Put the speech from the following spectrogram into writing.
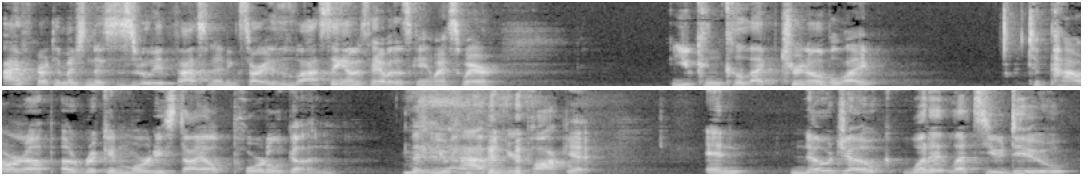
I forgot to mention this. This is really fascinating. Sorry, this is the last thing I'm gonna say about this game. I swear. You can collect Chernobylite to power up a Rick and Morty style portal gun that you have in your pocket. And no joke, what it lets you do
